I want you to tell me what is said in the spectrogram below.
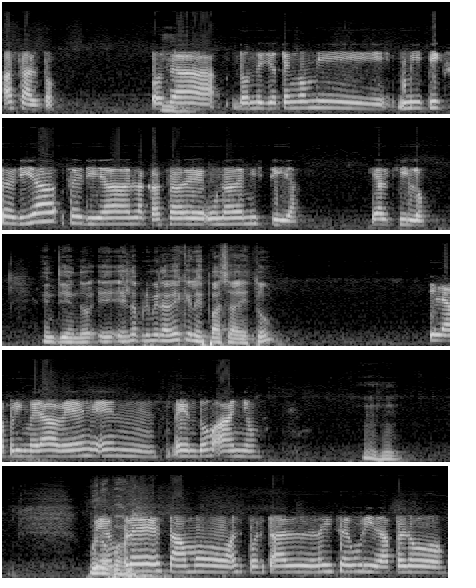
asalto. O sea, donde yo tengo mi, mi pizzería sería en la casa de una de mis tías, que alquilo. Entiendo. Eh, ¿Es la primera vez que les pasa esto? Y la primera vez en, en dos años. Bueno, Siempre estamos expuestas a la inseguridad, pero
